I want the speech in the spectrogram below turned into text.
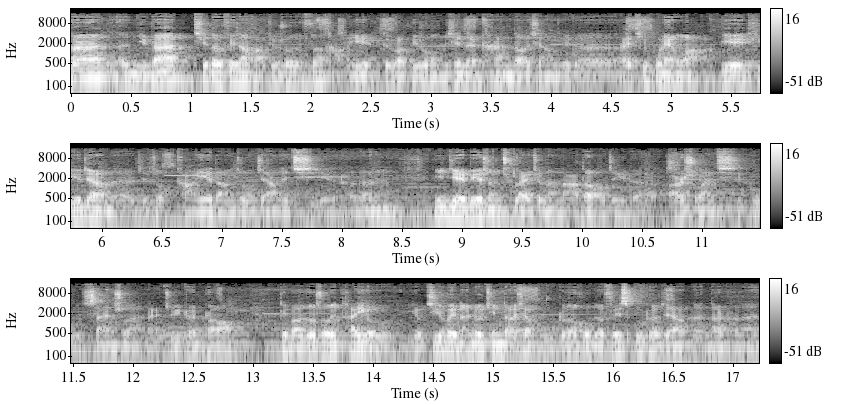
当然，呃，你刚才提的非常好，就是说分行业，对吧？比如说我们现在看到像这个 IT 互联网、BAT 这样的这种行业当中，这样的企业，可能应届毕业生出来就能拿到这个二十万起步、三十万乃至于更高，对吧？如果说他有有机会能够进到像谷歌或者 Facebook 这样的，那可能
